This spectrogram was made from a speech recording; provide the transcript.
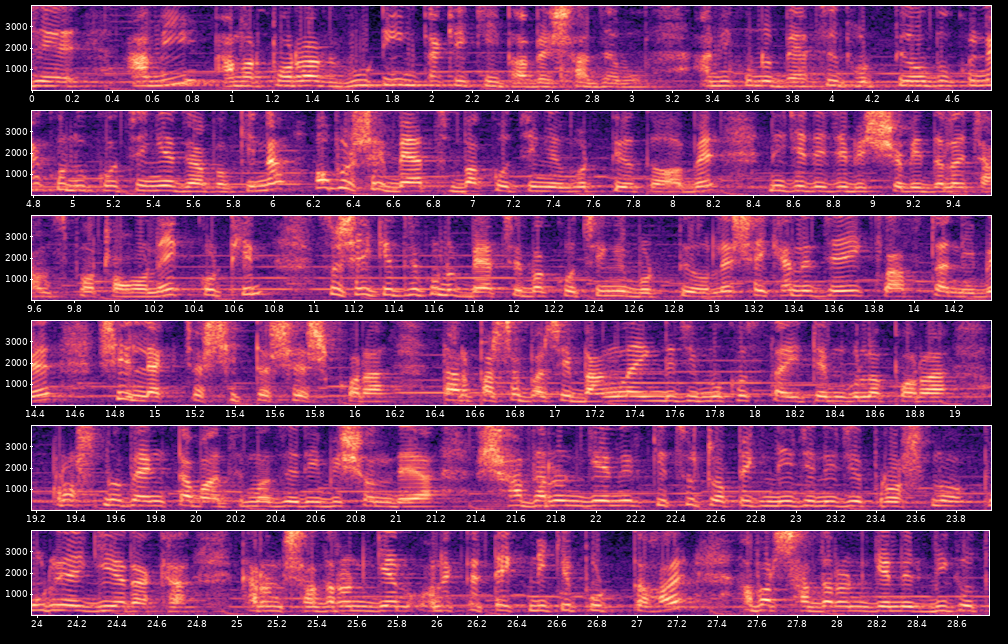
যে আমি আমার পড়ার রুটিনটাকে কীভাবে সাজাবো। আমি কোনো ব্যাচে ভর্তি হব কিনা, কোনো কোচিংয়ে যাব কিনা? অবশ্যই ব্যাচ বা কোচিংয়ে ভর্তি হতে হবে। নিজে নিজে বিশ্ববিদ্যালয়ে চান্স পাওয়াটা অনেক কঠিন। সো সেই ক্ষেত্রে কোনো ব্যাচে বা কোচিংয়ে ভর্তি হলে সেখানে যেই ক্লাসটা নিবে, সেই লেকচার শিটটা শেষ করা। তার পাশাপাশি বাংলা, ইংরেজি মুখস্থ আইটেমগুলো পড়া, প্রশ্ন ব্যাংকটা মাঝে মাঝে রিভিশন দেয়া, সাধারণ জ্ঞানের কিছু টপিক নিজে নিজে প্রশ্ন পড়ে এগিয়ে রাখা। কারণ সাধারণ জ্ঞান অনেকটা টেকনিকে পড়তে হয়। আবার সাধারণ জ্ঞানের বিগত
